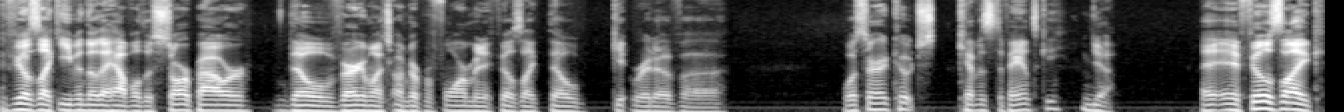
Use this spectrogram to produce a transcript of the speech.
it feels like even though they have all the star power, they'll very much underperform, and it feels like they'll get rid of uh, what's their head coach, Kevin Stefanski. yeah. It it feels like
